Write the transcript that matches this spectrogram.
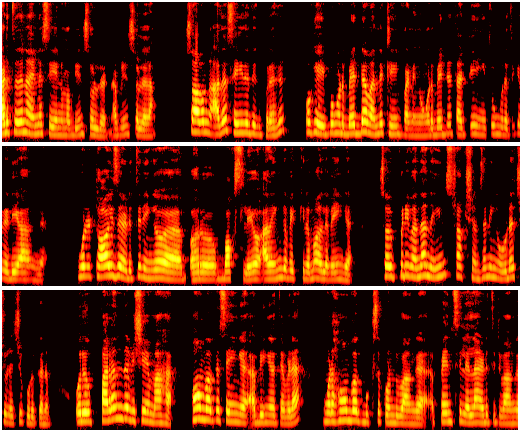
அடுத்தது நான் என்ன செய்யணும் அப்படின்னு சொல்கிறேன் அப்படின்னு சொல்லலாம். ஸோ அவங்க அதை செய்ததுக்கு பிறகு ஓகே இப்போ உங்களோட பெட்டை வந்து க்ளீன் பண்ணுங்கள் உங்களோட பெட்டை தட்டி நீங்கள் தூங்குறதுக்கு ரெடி ஆகுங்க. உங்களோட டாய்ஸை எடுத்து நீங்கள் ஒரு பாக்ஸ்லேயோ அதை எங்கே வைக்கிறோமோ அதில் வைங்க. ஸோ இப்படி வந்து அந்த இன்ஸ்ட்ரக்ஷன்ஸை நீங்கள் உடைச்சு உடைச்சு கொடுக்கணும். ஒரு பரந்த விஷயமாக ஹோம்ஒர்க்கை செய்யுங்க அப்படிங்கிறத விட உங்களோட ஹோம்ஒர்க் புக்ஸை கொண்டு வாங்க. பென்சில் எல்லாம் எடுத்துகிட்டு வாங்க.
